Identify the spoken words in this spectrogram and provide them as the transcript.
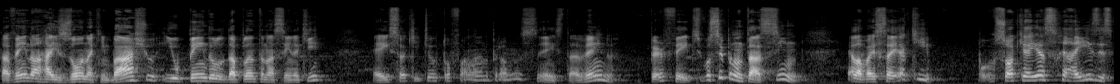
Tá vendo a raizona aqui embaixo e o pêndulo da planta nascendo aqui? É isso aqui que eu estou falando para vocês, tá vendo? Perfeito. Se você plantar assim, ela vai sair aqui. Só que aí as raízes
